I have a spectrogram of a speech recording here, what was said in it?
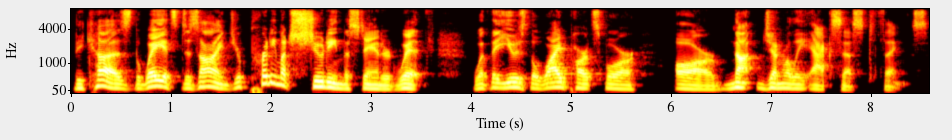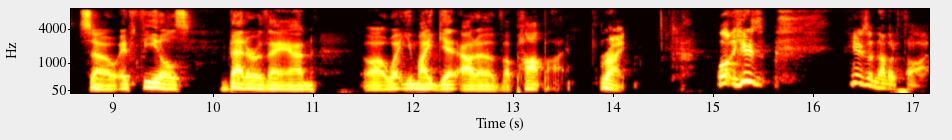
because the way it's designed, you're pretty much shooting the standard width. What they use the wide parts for are not generally accessed things. So it feels better than uh, what you might get out of a Popeye. Right. Well, here's here's another thought.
